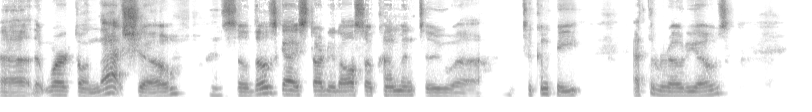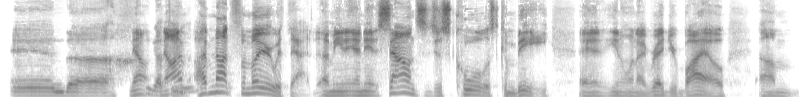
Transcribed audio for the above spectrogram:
uh, that worked on that show. And so those guys started also coming to uh, to compete at the rodeos and uh now, now I'm, I'm not familiar with that i mean and it sounds just cool as can be and you know when i read your bio um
